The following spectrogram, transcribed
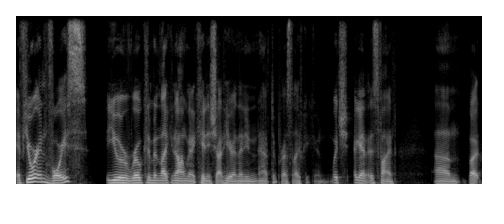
If you were in voice, you were rogue could have been like, no, I'm going to kidney shot here, and then you didn't have to press life cocoon, which again is fine. Um, but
